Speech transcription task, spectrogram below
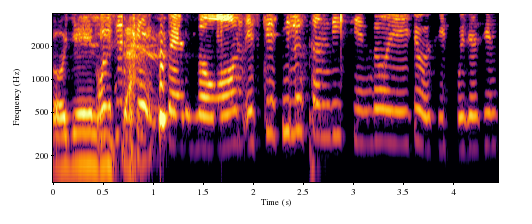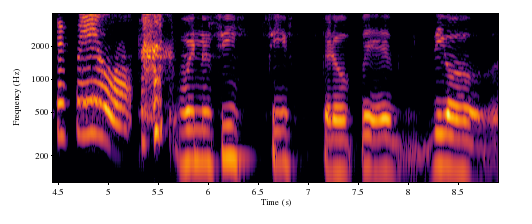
Oye, Pues Elisa. es que, perdón, es que sí lo están diciendo ellos y pues se siente feo. Bueno, sí, sí. Pero eh, digo,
